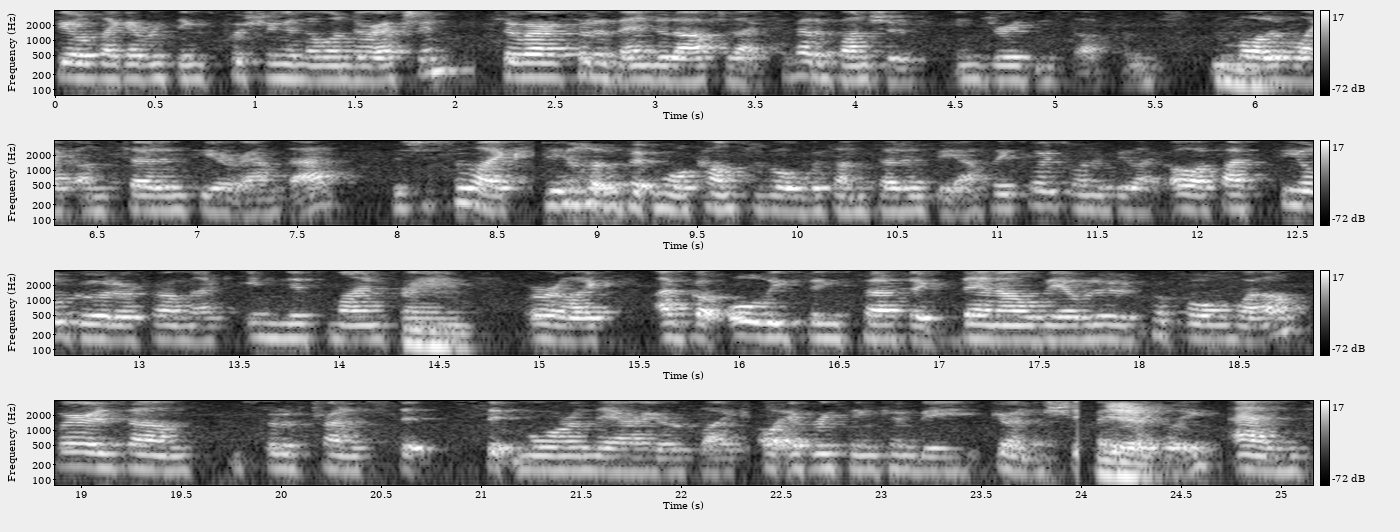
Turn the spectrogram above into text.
feels like everything's pushing in the one direction. So where I've sort of ended after that because I've had a bunch of injuries and stuff and it's a Mm. lot of like uncertainty around that. It's just to like be a little bit more comfortable with uncertainty. Athletes always want to be like, oh, if I feel good or if I'm like in this mind frame or like all these things perfect, then I'll be able to perform well. Whereas um, I'm sort of trying to sit sit more in the area of like, oh, everything can be going to shit Yeah. basically, and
